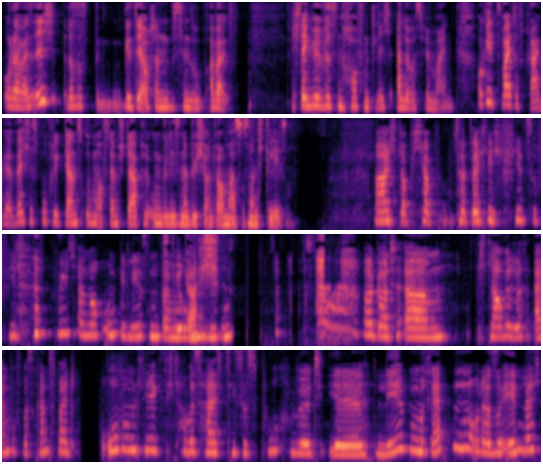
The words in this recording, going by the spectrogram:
oder weiß ich. Das ist geht ja auch dann ein bisschen so. Aber ich denke, wir wissen hoffentlich alle, was wir meinen. Okay, zweite Frage. Welches Buch liegt ganz oben auf deinem Stapel ungelesener Bücher und warum hast du es noch nicht gelesen? Ah, ich glaube, ich habe tatsächlich viel zu viele Bücher noch ungelesen bei mir rumliegen. oh Gott, ähm, ich glaube, das ein Buch, was ganz weit oben liegt, ich glaube, es heißt, dieses Buch wird ihr Leben retten oder so ähnlich.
